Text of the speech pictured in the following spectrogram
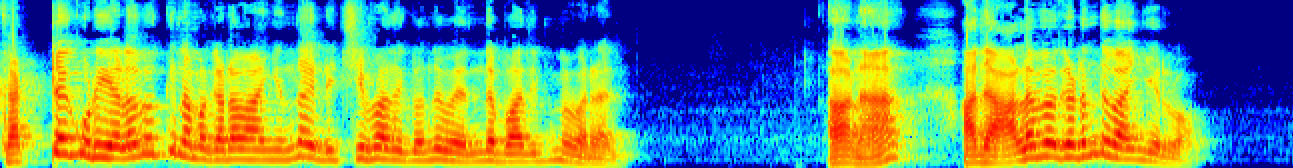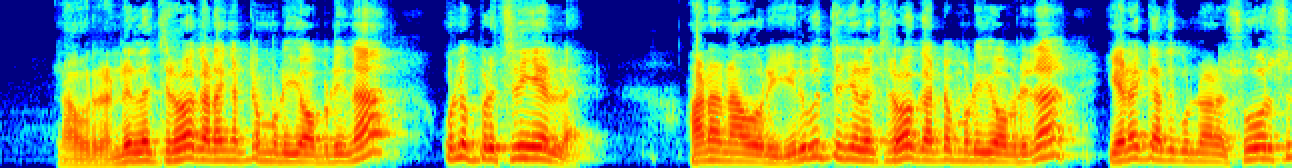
கட்டக்கூடிய அளவுக்கு நம்ம கடன் வாங்கியிருந்தால் நிச்சயமாக அதுக்கு வந்து எந்த பாதிப்புமே வராது. ஆனால் அது அளவை கடந்து வாங்கிடுறோம். நான் ஒரு ரெண்டு லட்ச ரூபா கடன் கட்ட முடியும் அப்படின்னா ஒன்றும் பிரச்சனையே இல்லை. ஆனால் நான் ஒரு இருபத்தஞ்சி லட்ச ரூபா கட்ட முடியும் அப்படின்னா எனக்கு அதுக்கு உண்டான சோர்ஸு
